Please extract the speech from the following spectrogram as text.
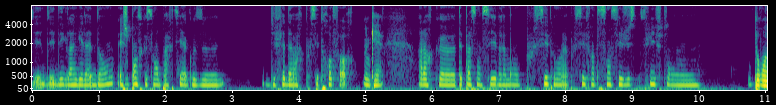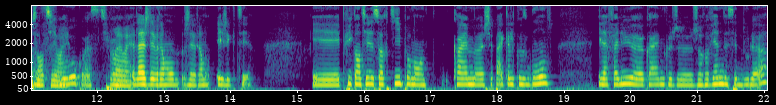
dé- dé- déglingué là-dedans. Et je pense que c'est en partie à cause de- du fait d'avoir poussé trop fort. Ok. Alors que t'es pas censé vraiment pousser pendant la poussée. Enfin t'es censé juste suivre ton, Ton ressenti, ouais. flow, quoi, si tu veux. Ouais, ouais. Et là, je l'ai vraiment, j'ai vraiment éjecté. Et puis, quand il est sorti, pendant quand même, je sais pas, quelques secondes, il a fallu euh, quand même que je, je revienne de cette douleur.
